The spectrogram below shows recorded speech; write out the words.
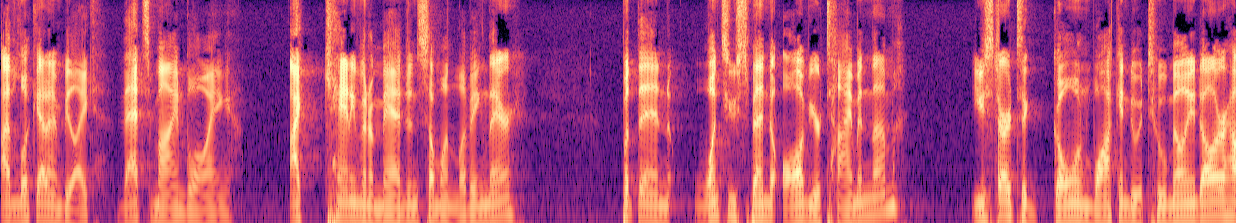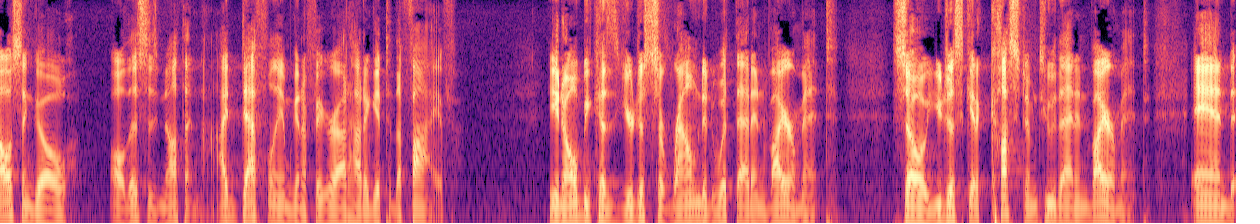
I'd look at it and be like, that's mind-blowing. I can't even imagine someone living there. But then once you spend all of your time in them, you start to go and walk into a $2 million house and go, oh, this is nothing. I definitely am going to figure out how to get to the five, you know, because you're just surrounded with that environment. So you just get accustomed to that environment. And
